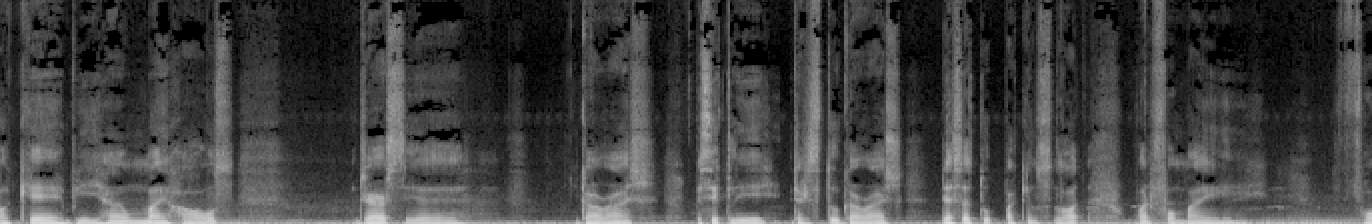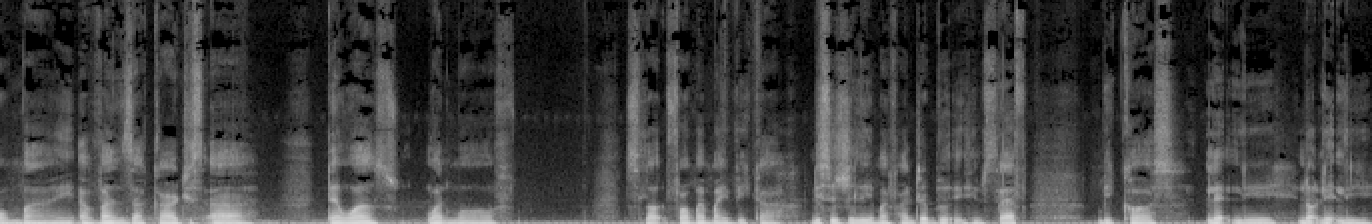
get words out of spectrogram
Okay, behind my house, there's a garage. Basically, there's two garage. There's a two parking slot. One for my for my avanza car this uh then one one more slot for my Myvi car this usually my father built it himself because lately not lately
